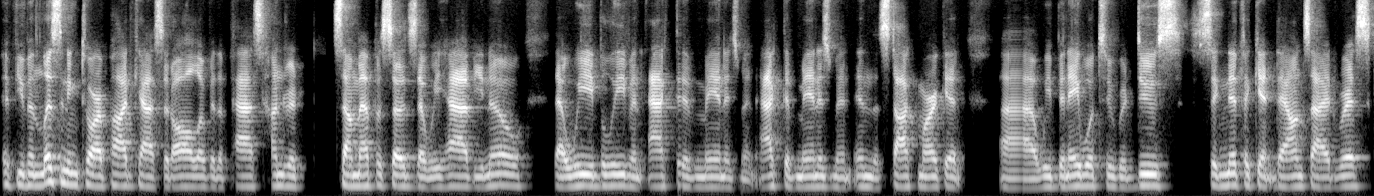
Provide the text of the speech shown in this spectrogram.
if you've been listening to our podcast at all over the past hundred some episodes that we have, you know that we believe in active management, active management in the stock market. Uh, we've been able to reduce significant downside risk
